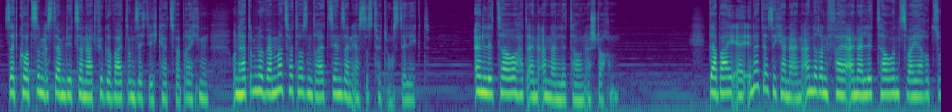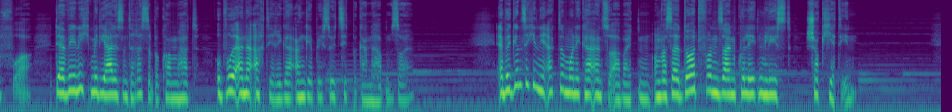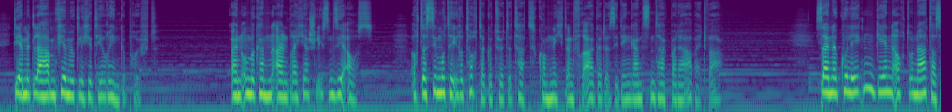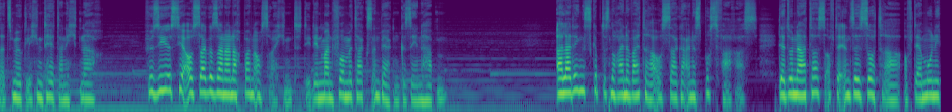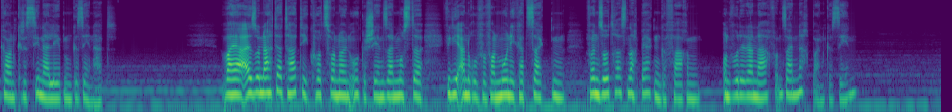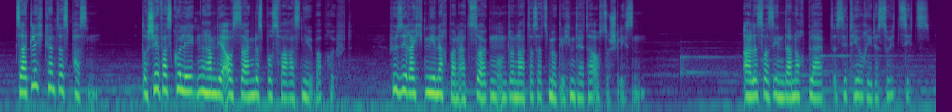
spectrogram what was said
Seit kurzem ist er im Dezernat für Gewalt und Sichtlichkeitsverbrechen und hat im November 2013 sein erstes Tötungsdelikt. Ein Litau hat einen anderen Litauen erstochen. Dabei erinnert er sich an einen anderen Fall einer Litauen zwei Jahre zuvor, der wenig mediales Interesse bekommen hat, obwohl eine Achtjährige angeblich Suizid begangen haben soll. Er beginnt sich in die Akte Monika einzuarbeiten und was er dort von seinen Kollegen liest, schockiert ihn. Die Ermittler haben vier mögliche Theorien geprüft. Einen unbekannten Einbrecher schließen sie aus. Auch dass die Mutter ihre Tochter getötet hat, kommt nicht in Frage, da sie den ganzen Tag bei der Arbeit war. Seine Kollegen gehen auch Donatas als möglichen Täter nicht nach. Für sie ist die Aussage seiner Nachbarn ausreichend, die den Mann vormittags in Bergen gesehen haben. Allerdings gibt es noch eine weitere Aussage eines Busfahrers, der Donatas auf der Insel Sotra, auf der Monika und Christina leben, gesehen hat. War er also nach der Tat, die kurz vor 9 Uhr geschehen sein musste, wie die Anrufe von Monika zeigten, von Sotras nach Bergen gefahren und wurde danach von seinen Nachbarn gesehen? Zeitlich könnte es passen, doch Schäfers Kollegen haben die Aussagen des Busfahrers nie überprüft. Für sie reichten die Nachbarn als Zeugen, um Donatas als möglichen Täter auszuschließen. Alles, was ihnen dann noch bleibt, ist die Theorie des Suizids.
